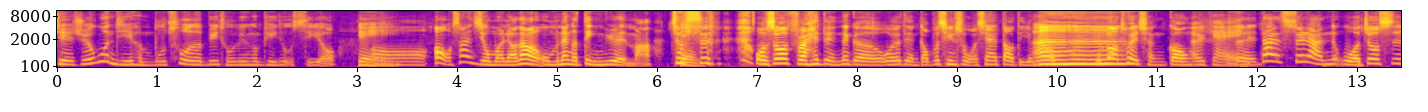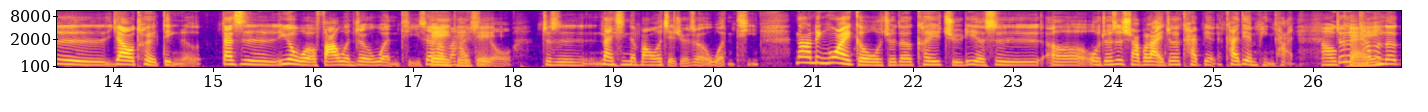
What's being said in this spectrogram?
解决问题很不错的 B to B 跟 P to C 哦。对哦哦，上一集我们聊到我们那个订阅嘛，就是我说 Friday 那个，我有点搞不清楚，我现在到底有没有、uh-huh. 有没有退成功？OK，对，但虽然我就是要退订了，但是因为我有发问这个问题，所以他们还是有就是耐心的帮我解决这个问题。那另外一个我觉得可以举例的是，呃，我觉得是 Shopline 就是开店开店平台就是他们的。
